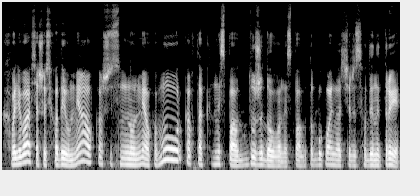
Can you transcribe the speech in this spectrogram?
хвилювався, щось ходив, м'явкав, щось, ну, м'явкав, муркав, так не спав, дуже довго не спав. То буквально через години три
